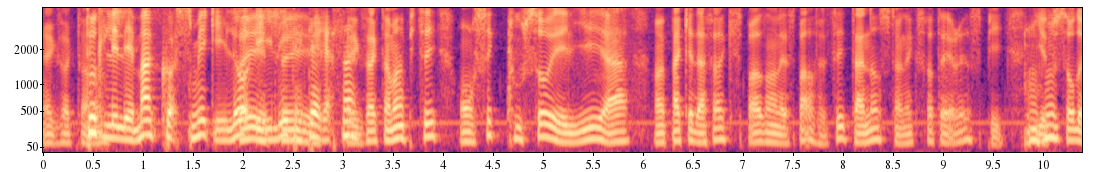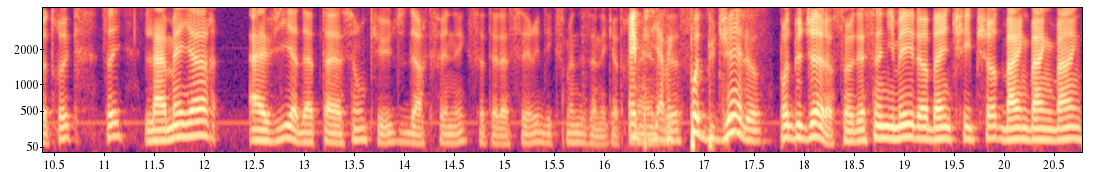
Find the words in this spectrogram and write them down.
Exactement. tout l'élément cosmique est là T'sais, et il t'sais, est intéressant Exactement. Puis, tu sais, on sait que tout ça est lié à un paquet d'affaires qui se passe dans l'espace. Tu sais, Thanos, c'est un extraterrestre, puis il y a Mhm. toutes sortes de trucs. Tu sais, la meilleure avis adaptation qu'il y a eu du Dark Phoenix, c'était la série d'X-Men des années 90. et puis avec pas de budget là Pas de budget, là. C'est un dessin animé, là, ben cheap shot, bang, bang, bang.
